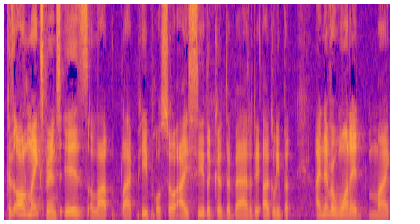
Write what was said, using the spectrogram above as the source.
because all my experience is a lot of black people, so I see the good, the bad, and the ugly. But I never wanted my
